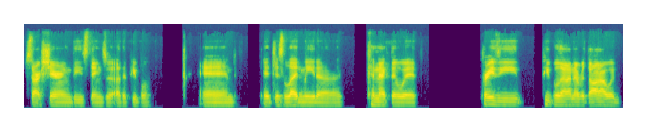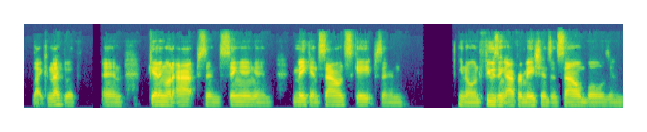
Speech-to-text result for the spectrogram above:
start sharing these things with other people? And it just led me to connecting with crazy people that I never thought I would like connect with and getting on apps and singing and making soundscapes and you know infusing affirmations and sound bowls and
